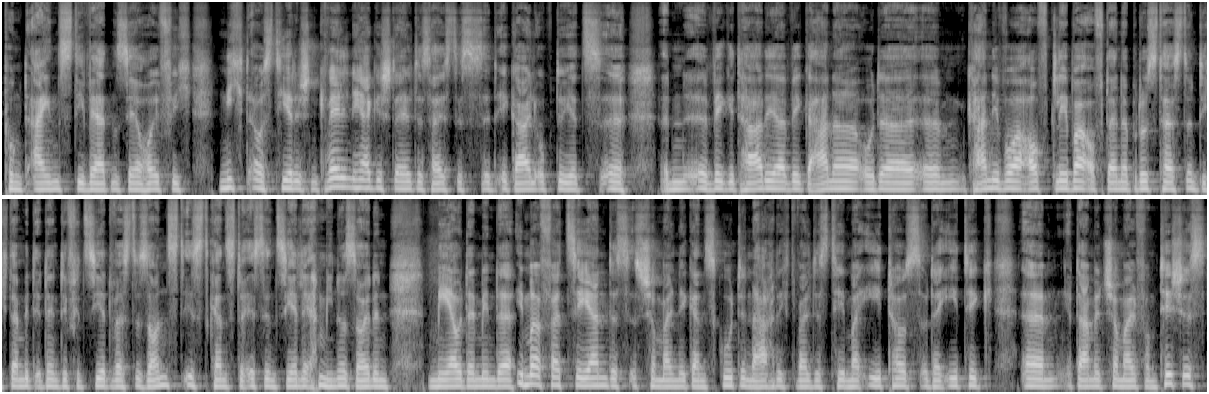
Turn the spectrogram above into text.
Punkt eins, die werden sehr häufig nicht aus tierischen Quellen hergestellt. Das heißt, es ist egal, ob du jetzt äh, ein äh, Vegetarier, Veganer oder ähm, Carnivore-Aufkleber auf deiner Brust hast und dich damit damit identifiziert, was du sonst isst, kannst du essentielle Aminosäuren mehr oder minder immer verzehren. Das ist schon mal eine ganz gute Nachricht, weil das Thema Ethos oder Ethik ähm, damit schon mal vom Tisch ist.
